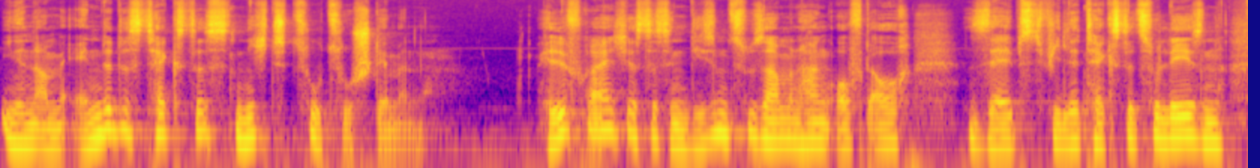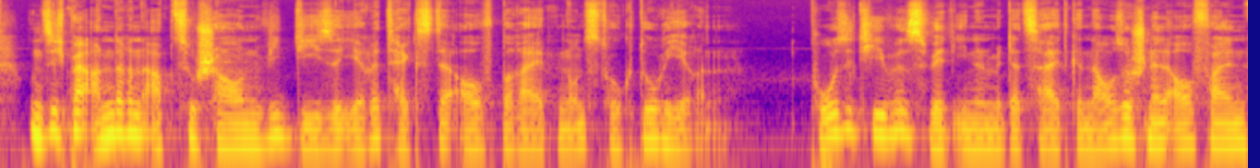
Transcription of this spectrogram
Ihnen am Ende des Textes nicht zuzustimmen. Hilfreich ist es in diesem Zusammenhang oft auch, selbst viele Texte zu lesen und sich bei anderen abzuschauen, wie diese ihre Texte aufbereiten und strukturieren. Positives wird Ihnen mit der Zeit genauso schnell auffallen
